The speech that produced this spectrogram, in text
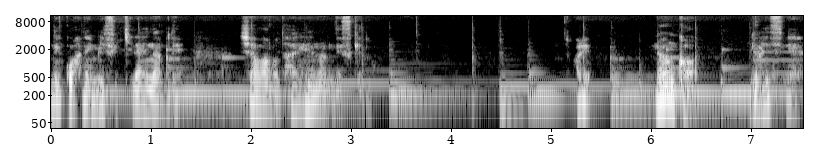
猫はね、水嫌いなので、シャワーも大変なんですけど。あれ？なんか、あれですね。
